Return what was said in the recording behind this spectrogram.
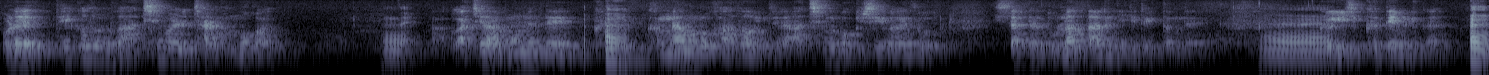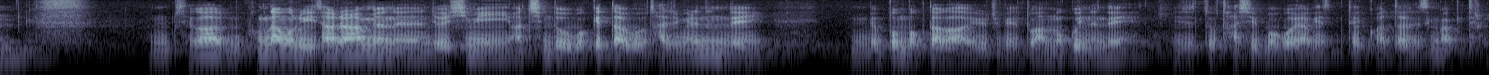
원래 페이커 선수가 아침을 잘 안 먹어요? 네. 아, 아침 안 먹는데 그 강남으로 가서 이제 아침을 먹기 시작해서 시작해서 놀랐다는 얘기도 있던데 음, 그 이시 그 때문인가요? 음, 제가 뭐 강남으로 이사를 하면은 열심히 아침도 먹겠다고 다짐을 했는데 몇 번 먹다가 요즘에 또 안 먹고 있는데 이제 또 다시 먹어야 될 것 같다는 생각이 들어요.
